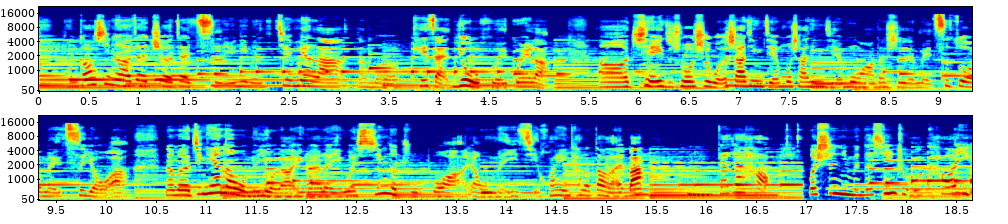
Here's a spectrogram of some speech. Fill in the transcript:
很高兴呢在这再次与你们见面啦。那么 K 仔又回归了，呃，之前一直说是我的杀青节目，杀青节目啊，但是每次做每次有啊。那么今天呢，我们有聊迎来了一位新的主播啊，让我们一起欢迎他的到来吧。嗯，大家好，我是你们的新主播 Coin。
